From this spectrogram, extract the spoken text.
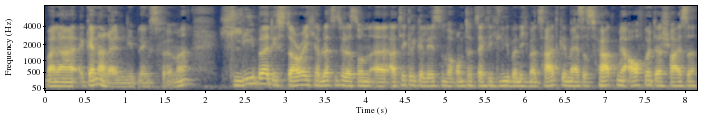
meiner generellen Lieblingsfilme. Ich liebe die Story. Ich habe letztens wieder so einen äh, Artikel gelesen, warum tatsächlich Liebe nicht mehr zeitgemäß ist. Hört mir auf mit der Scheiße.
